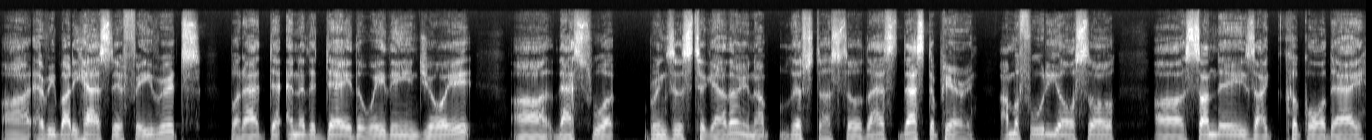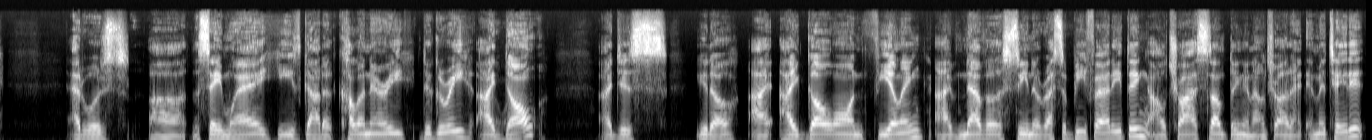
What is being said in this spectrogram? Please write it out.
Uh, everybody has their favorites, but at the end of the day, the way they enjoy it, uh, that's what brings us together and uplifts us. So that's that's the pairing. I'm a foodie also. Uh, Sundays I cook all day. Edward's uh, the same way. He's got a culinary degree. I don't. I just you know, I, I go on feeling. I've never seen a recipe for anything. I'll try something and I'll try to imitate it.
